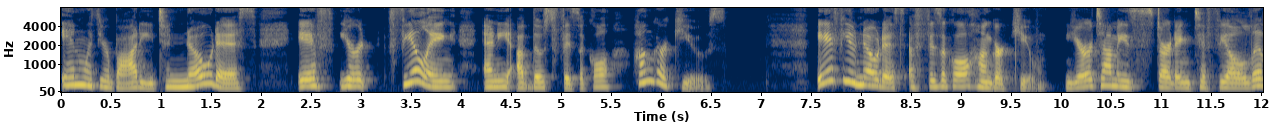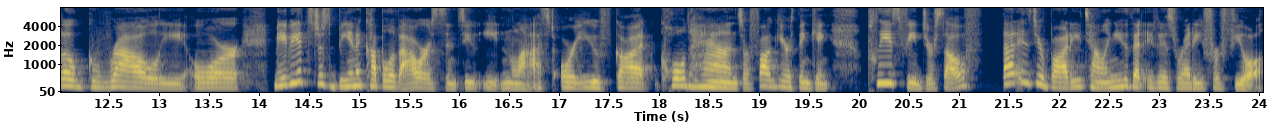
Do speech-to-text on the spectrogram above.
in with your body to notice if you're feeling any of those physical hunger cues. If you notice a physical hunger cue, your tummy's starting to feel a little growly, or maybe it's just been a couple of hours since you've eaten last, or you've got cold hands or foggier thinking, please feed yourself. That is your body telling you that it is ready for fuel.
